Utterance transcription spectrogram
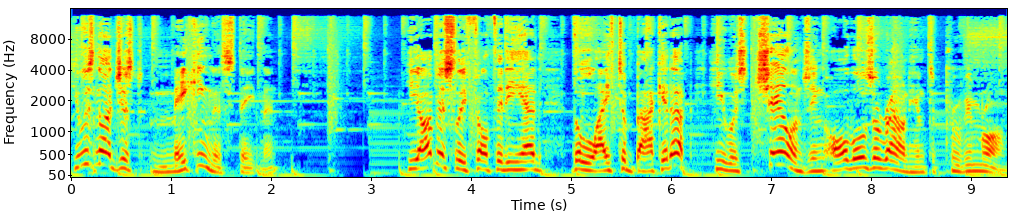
He was not just making this statement. He obviously felt that he had the life to back it up. He was challenging all those around him to prove him wrong.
